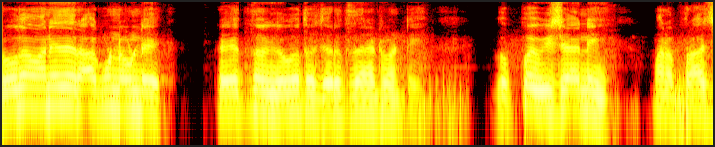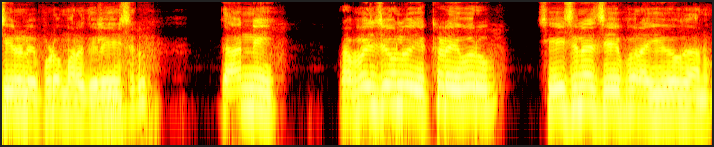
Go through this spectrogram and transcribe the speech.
రోగం అనేది రాకుండా ఉండే ప్రయత్నం యోగతో జరుగుతుందనేటువంటి గొప్ప విషయాన్ని మన ప్రాచీనులు ఎప్పుడో మనకు తెలియజేశారు. దాన్ని ప్రపంచంలో ఎక్కడ ఎవరు చేసినా చేయకపోయినా ఈ యోగాను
